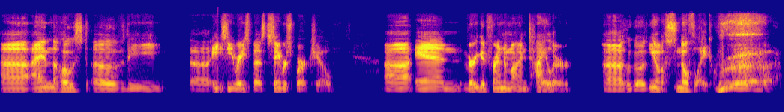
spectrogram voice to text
uh, I am the host of the uh, AC Race Best Saber Spark show. Uh, and very good friend of mine, Tyler, uh, who goes, you know, Snowflake.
